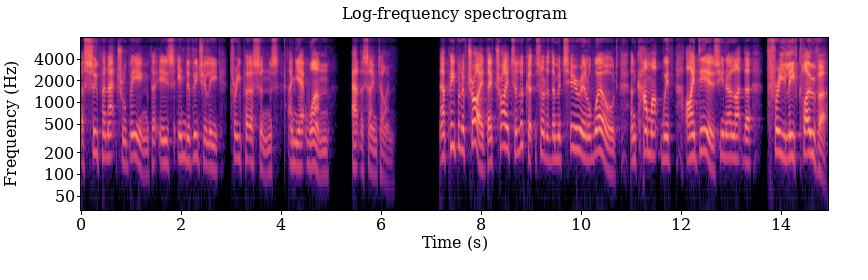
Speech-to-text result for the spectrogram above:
a supernatural being that is individually three persons and yet one at the same time? Now, people have tried. They've tried to look at sort of the material world and come up with ideas, you know, like the three leaf clover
